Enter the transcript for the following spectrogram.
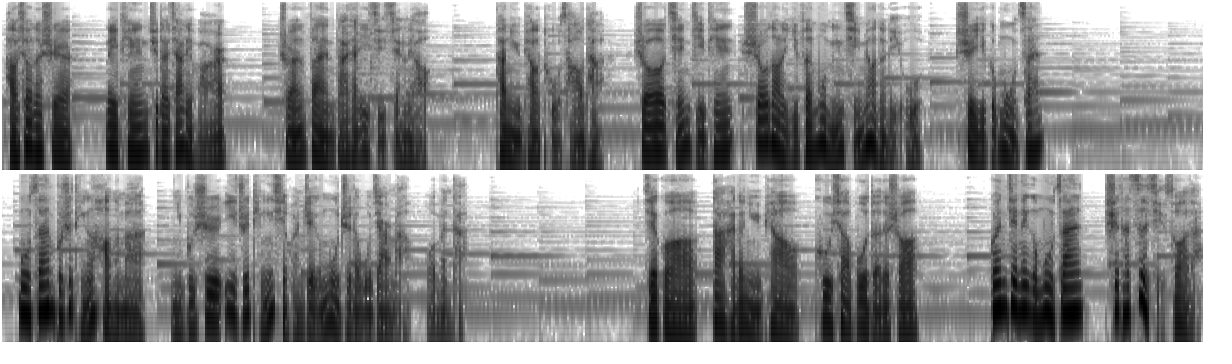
好笑的是那天去他家里玩，吃完饭大家一起闲聊，他女票吐槽他说前几天收到了一份莫名其妙的礼物，是一个木簪。木簪不是挺好的吗？你不是一直挺喜欢这个木质的物件吗？我问他，结果大海的女票哭笑不得的说。关键那个木簪是他自己做的。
